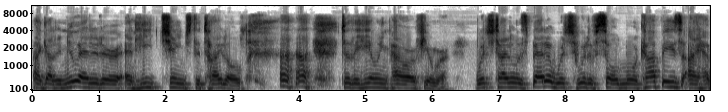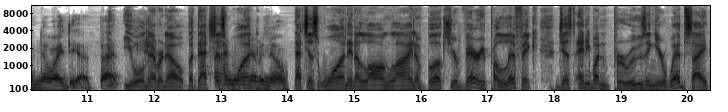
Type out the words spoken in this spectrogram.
I got a new editor, and he changed the title to The Healing Power of Humor. Which title is better? Which would have sold more copies? I have no idea, but You will never know. But that's just I will one. never know. That's just one in a long line of books. You're very prolific. Just anyone perusing your website,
